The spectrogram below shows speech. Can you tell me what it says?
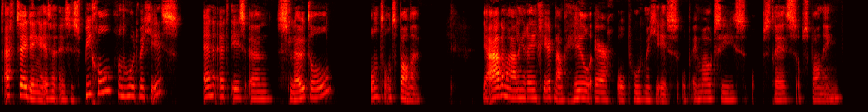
eigenlijk twee dingen. Is een, is een spiegel van hoe het met je is. En het is een sleutel om te ontspannen. Je ademhaling reageert namelijk heel erg op hoe het met je is. Op emoties, op stress, op spanning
